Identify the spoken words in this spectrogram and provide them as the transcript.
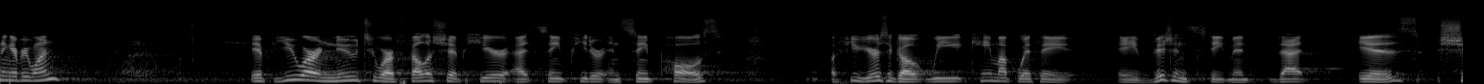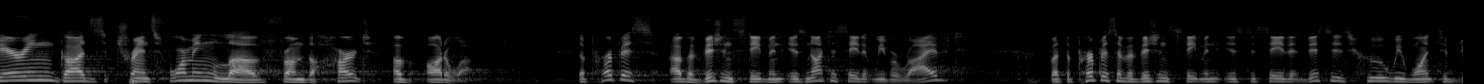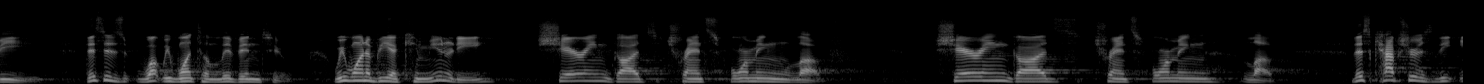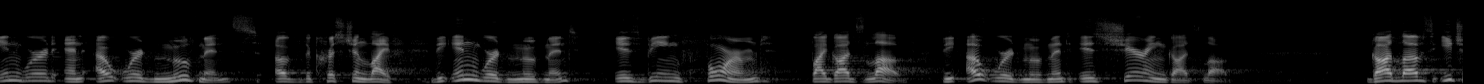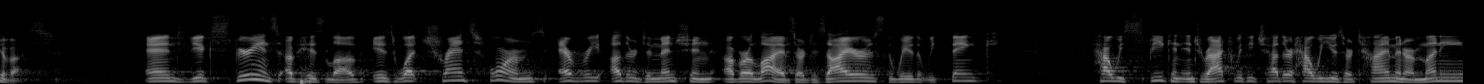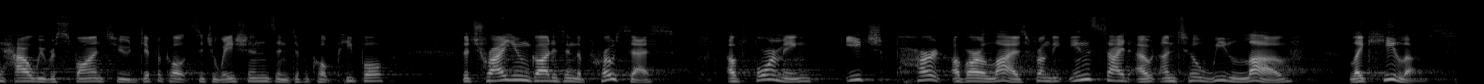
morning, everyone. If you are new to our fellowship here at St. Peter and St. Paul's, a few years ago we came up with a, a vision statement that is sharing God's transforming love from the heart of Ottawa. The purpose of a vision statement is not to say that we've arrived, but the purpose of a vision statement is to say that this is who we want to be. This is what we want to live into. We want to be a community sharing God's transforming love. Sharing God's transforming love. This captures the inward and outward movements of the Christian life. The inward movement is being formed by God's love. The outward movement is sharing God's love. God loves each of us. And the experience of his love is what transforms every other dimension of our lives our desires, the way that we think, how we speak and interact with each other, how we use our time and our money, how we respond to difficult situations and difficult people. The triune God is in the process of forming each part of our lives from the inside out until we love like He loves.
